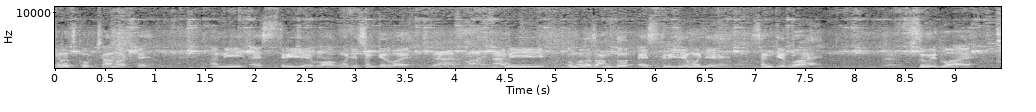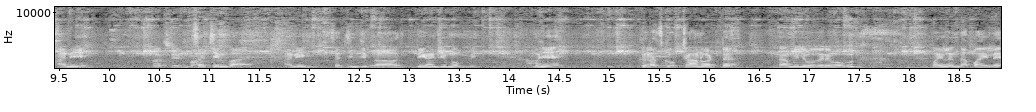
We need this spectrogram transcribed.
खरंच खूप छान वाटते आणि एस थ्री जे ब्लॉग म्हणजे संकेत भाई आणि तुम्हाला सांगतो एस थ्री जे म्हणजे संकेत भाई सुमित भाई आणि सचिन भाई आणि सचिनची तिघांची मम्मी. म्हणजे खरंच खूप छान वाटतं फॅमिली वगैरे बघून. पहिल्यांदा पाहिले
